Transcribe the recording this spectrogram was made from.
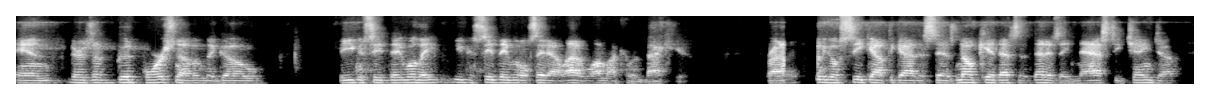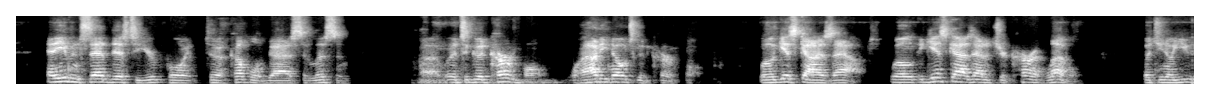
and there's a good portion of them that go you can see they well they you can see they won't say it out loud. Well, I'm not coming back here. Right. I'm going to go seek out the guy that says, no, kid, that's a, that is a nasty changeup. And even said this to your point to a couple of guys said, listen, uh, it's a good curveball. Well, how do you know it's a good curveball? Well, it gets guys out. Well, it gets guys out at your current level. But you know, you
